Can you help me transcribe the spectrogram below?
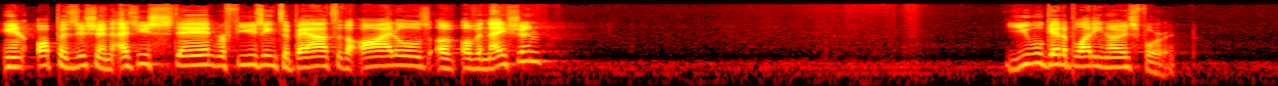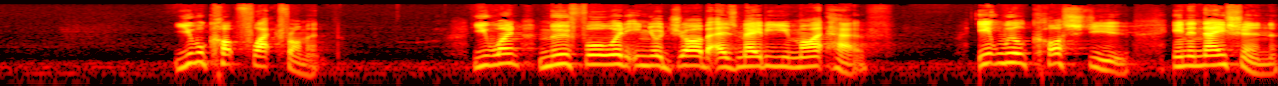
in opposition, as you stand refusing to bow to the idols of, of a nation, you will get a bloody nose for it. You will cop flack from it. You won't move forward in your job as maybe you might have. It will cost you in a nation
